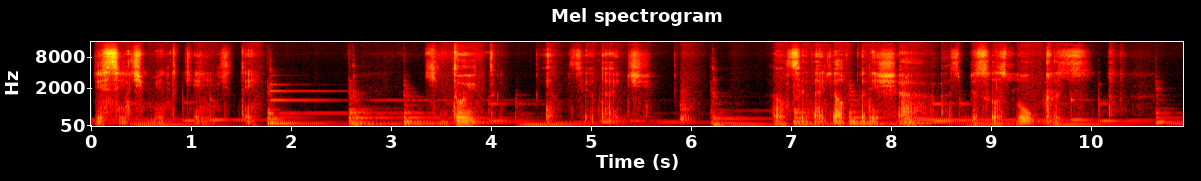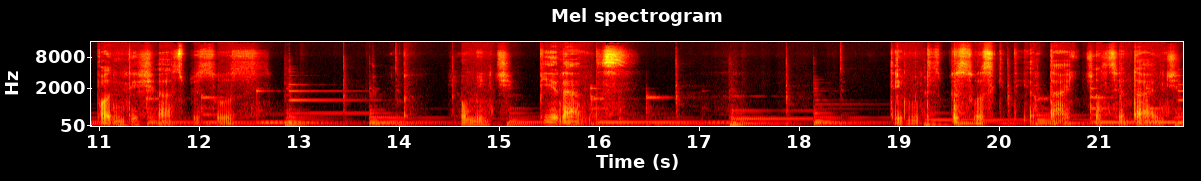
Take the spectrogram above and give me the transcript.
de sentimento que a gente tem. Que doido ansiedade ela pode deixar as pessoas loucas, podem deixar as pessoas realmente piradas. Tem muitas pessoas que têm ataque de ansiedade,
